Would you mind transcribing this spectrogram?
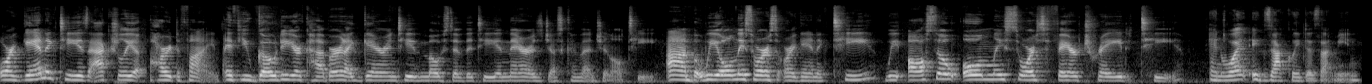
organic tea is actually hard to find. If you go to your cupboard, I guarantee most of the tea in there is just conventional tea. Um, but we only source organic tea. We also only source fair trade tea. and what exactly does that mean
